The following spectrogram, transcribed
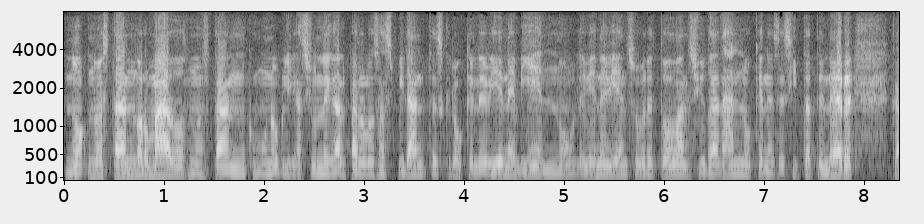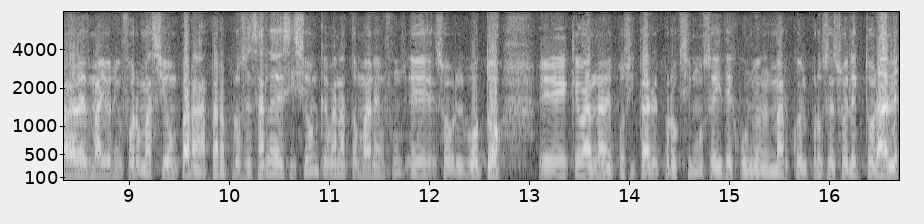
no, no están normados, no están como una obligación legal para los aspirantes, creo que le viene bien, ¿no? Le viene bien sobre todo al ciudadano que necesita tener cada vez mayor información para, para procesar la decisión que van a tomar en eh, sobre el voto eh, que van a depositar el próximo 6 de junio en el marco del proceso electoral.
